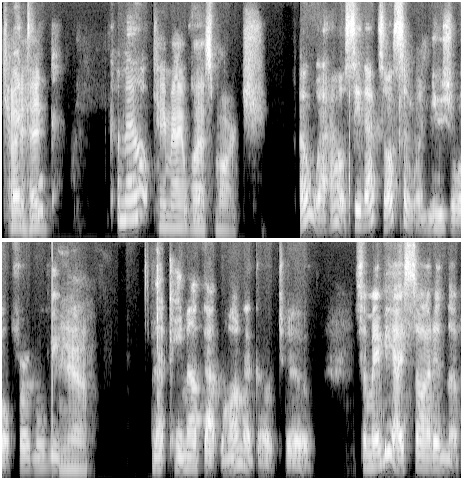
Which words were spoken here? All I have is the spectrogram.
Cut Ahead come out? came out Okay. last March. Oh wow. See, that's also unusual for a movie Yeah, that came out that long ago too. So maybe I saw it in the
